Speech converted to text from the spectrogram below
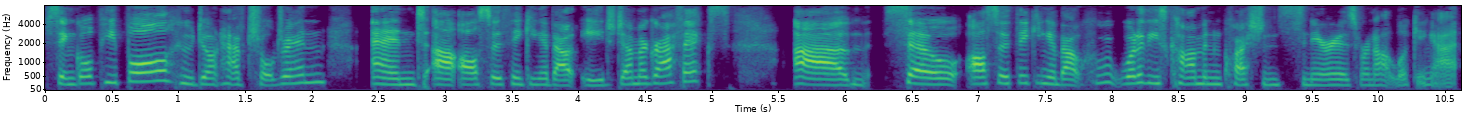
single people who don't have children and uh, also thinking about age demographics. Um, so also thinking about who what are these common questions scenarios we're not looking at?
